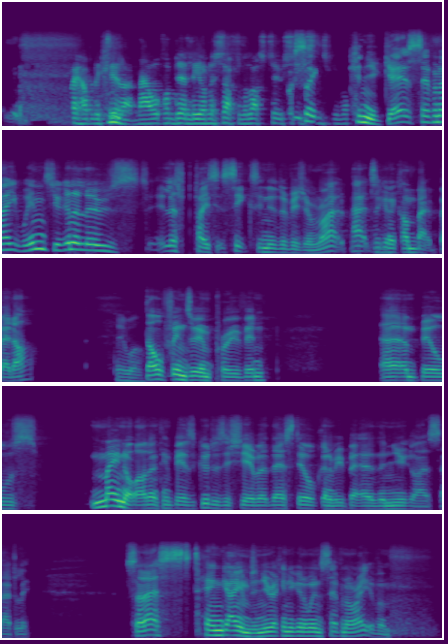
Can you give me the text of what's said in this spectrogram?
quite happily say that now. If I'm deadly honest, after the last two It's like, seasons, can you get seven, eight wins? You're going to lose, let's face it, six in the division, right? Pats are going to come back better. They will. Dolphins are improving. Uh, and Bills may not, I don't think, be as good as this year, but they're still going to be better than you guys, sadly. So that's 10 games, and you reckon you're going to win seven or eight of them?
